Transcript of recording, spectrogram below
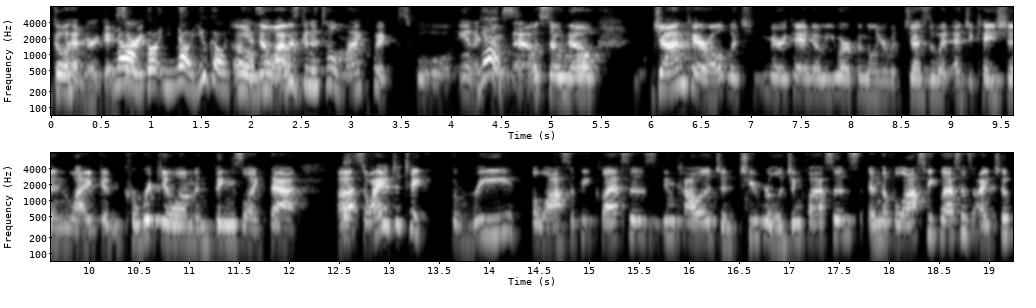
go ahead, Mary Kay. No, Sorry. Go, no, you go. Oh no, I was going to tell my quick school anecdote yes. now. So no, John Carroll, which Mary Kay, I know you are familiar with Jesuit education, like and curriculum and things like that. Uh, yep. So I had to take three philosophy classes in college and two religion classes. And the philosophy classes I took,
